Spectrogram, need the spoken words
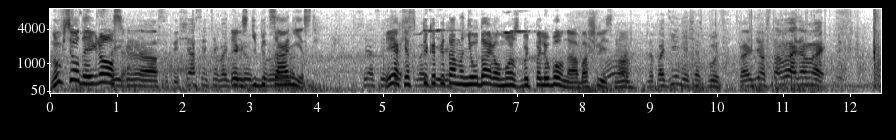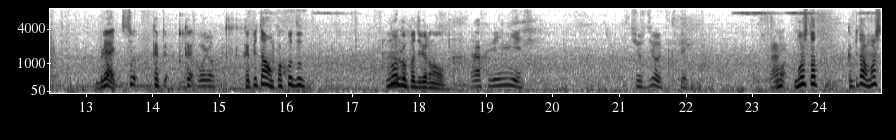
Ну все, доигрался. Доигрался ты. Сейчас я тебя в отделе Эксгибиционист. я Эх, если бы ты капитана не ударил, может быть, полюбовно обошлись, но... Ой, Нападение сейчас будет. Пойдем, вставай, давай. Блядь, су- капи- ка- Понял. капитан, он, походу, ногу Ну. подвернул. Охренеть. Что ж делать теперь? А? Может, от... капитан, может,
